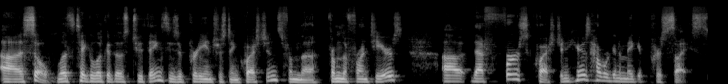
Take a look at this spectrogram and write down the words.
Uh, so let's take a look at those two things. These are pretty interesting questions from the, from the frontiers. Uh, that first question, here's how we're going to make it precise.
